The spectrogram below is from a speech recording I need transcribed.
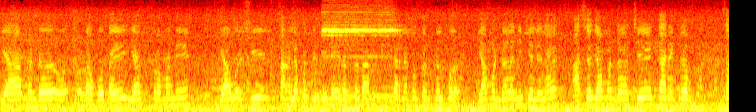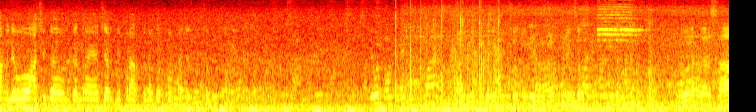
या मंडळ राबवत आहे. याचप्रमाणे यावर्षी चांगल्या पद्धतीने रक्तदान करण्याचा संकल्प या मंडळाने केलेला आहे. अशा ज्या मंडळाचे कार्यक्रम चांगले हो अशी ग गणराया प्रार्थना करतो. माझ्या दोन शब्द वाल्मिकी गणेशोत्सव मंडळ चौक दोन हजार सहा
